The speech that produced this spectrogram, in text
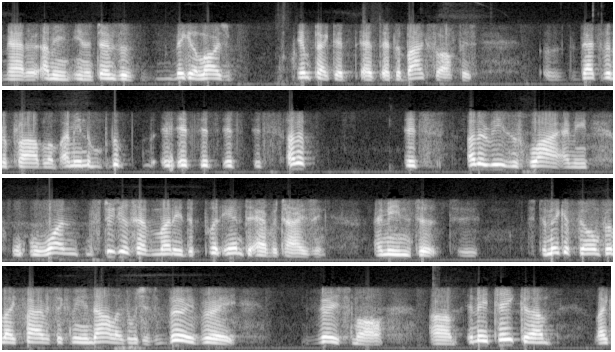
matter, I mean, you know, in terms of making a large impact at, at, at the box office, that's been a problem. I mean, the, the, it's it's it's it's other it's other reasons why. I mean, one, the studios have money to put into advertising. I mean, to to to make a film for like five or six million dollars, which is very, very, very small. Um, it may take um, like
